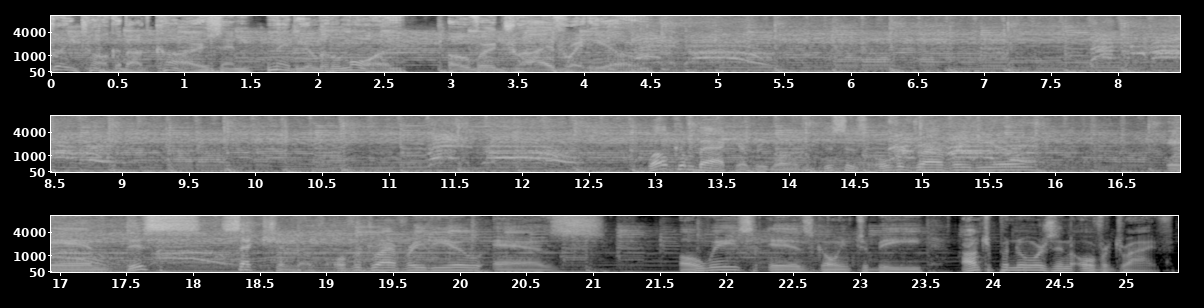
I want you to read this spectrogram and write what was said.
Straight talk about cars and maybe a little more. Overdrive Radio. Welcome back, everyone. This is Overdrive Radio, and this section of Overdrive Radio, as always, is going to be Entrepreneurs in Overdrive.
